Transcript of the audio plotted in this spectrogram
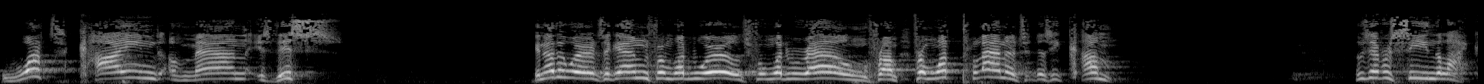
what kind of man is this? In other words, again, from what world, from what realm, from, from what planet does he come? Who's ever seen the like?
